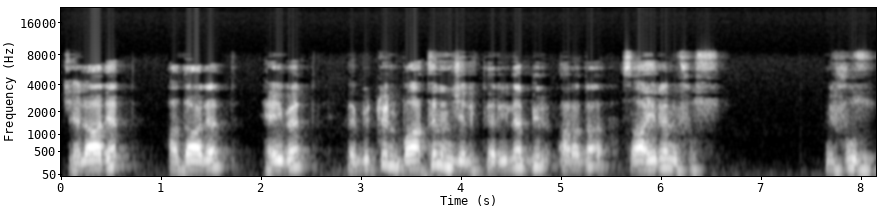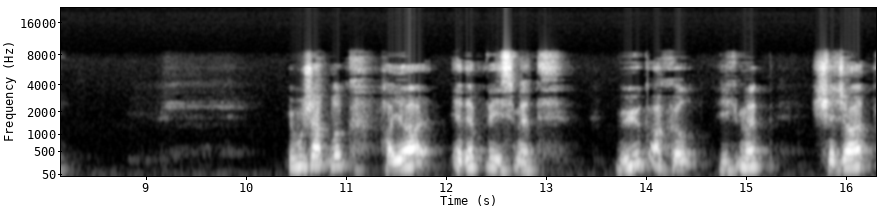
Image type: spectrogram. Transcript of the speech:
celadet, adalet, heybet ve bütün batın incelikleriyle bir arada zahire nüfus. Nüfuz. Yumuşaklık, haya, edep ve ismet. Büyük akıl, hikmet, şecaat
